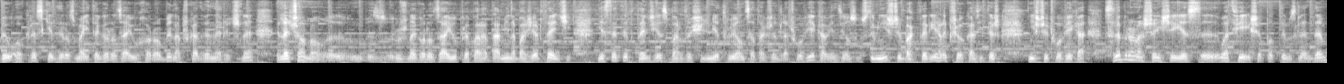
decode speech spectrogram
Był okres, kiedy rozmaitego rodzaju choroby, na przykład weneryczne, leczono różnego rodzaju preparatami na bazie rtęci. Niestety rtęć jest bardzo silnie trująca także dla człowieka, więc w związku z tym niszczy bakterie, ale przy okazji też niszczy człowieka. Srebro na szczęście jest y, łatwiejsze pod tym względem,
